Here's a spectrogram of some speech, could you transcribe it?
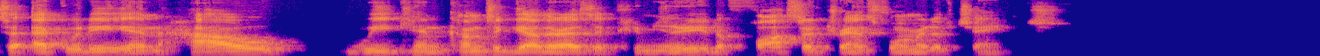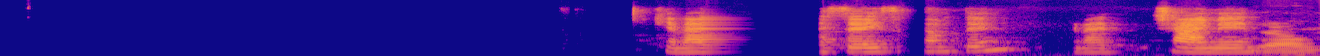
to equity and how we can come together as a community to foster transformative change? Can I say something? Can I chime in? Yeah. Um,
